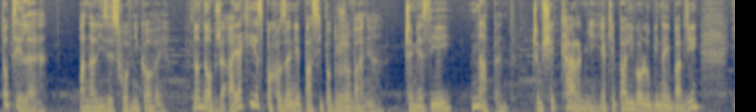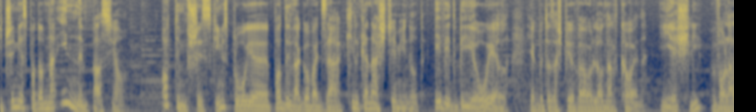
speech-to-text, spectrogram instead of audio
To tyle analizy słownikowej. No dobrze, a jakie jest pochodzenie pasji podróżowania? Czym jest jej napęd? Czym się karmi? Jakie paliwo lubi najbardziej? I czym jest podobna innym pasjom? O tym wszystkim spróbuję podywagować za kilkanaście minut. If it be your will, jakby to zaśpiewał Leonard Cohen. Jeśli wola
